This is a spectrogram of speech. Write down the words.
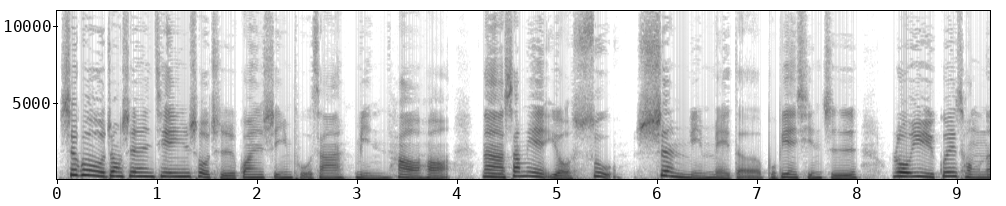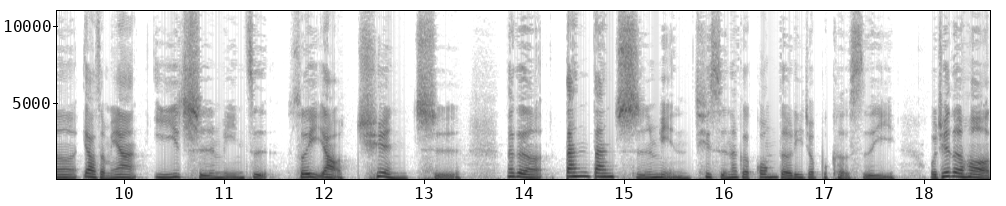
是故众生皆应受持观世音菩萨名号哈。那上面有述圣名美德不变行执。若欲归从呢，要怎么样？移持名字，所以要劝持。那个单单持名，其实那个功德力就不可思议。我觉得哈，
